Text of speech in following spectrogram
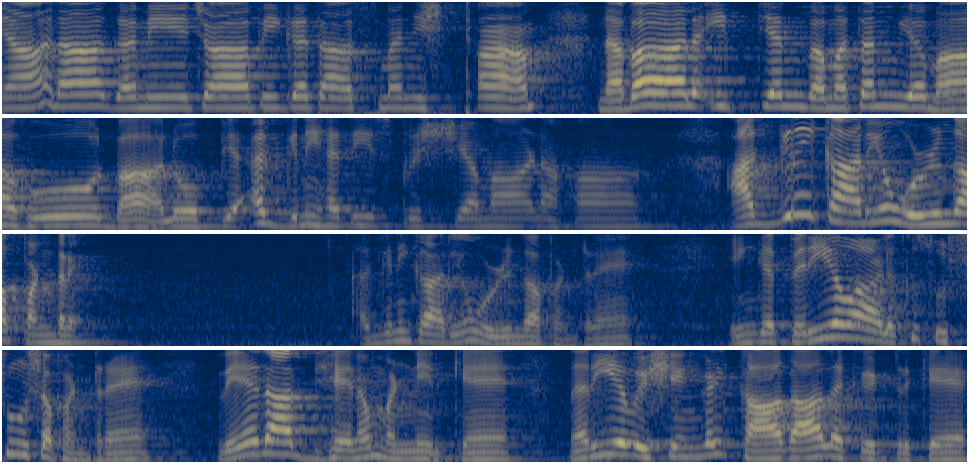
ஞானாகமே சாபி கதாஸ்மனிஷ்டாம் நபால இத்தியன்வமதன்யமாகூர் பாலோப்பிய அக்னிஹதி ஸ்பிருஷ்யமானஹா அக்னி காரியம் ஒழுங்காக பண்ணுறேன் அக்னி காரியம் ஒழுங்காக பண்ணுறேன் இங்கே பெரியவாளுக்கு சுஷ்ரூஷ பண்ணுறேன் வேதாத்தியனம் பண்ணியிருக்கேன் நிறைய விஷயங்கள் காதால் கேட்டிருக்கேன்.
